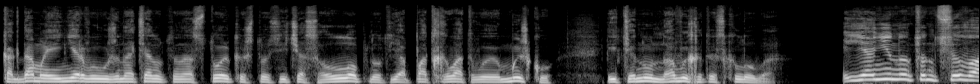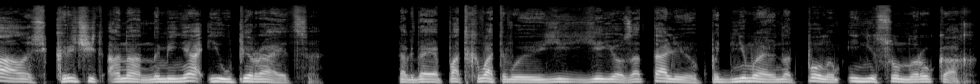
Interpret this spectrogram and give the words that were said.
Когда мои нервы уже натянуты настолько, что сейчас лопнут, я подхватываю мышку и тяну на выход из клуба. «Я не натанцевалась!» — кричит она на меня и упирается. Тогда я подхватываю ее за талию, поднимаю над полом и несу на руках.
